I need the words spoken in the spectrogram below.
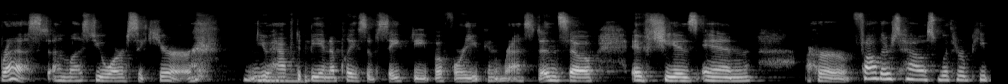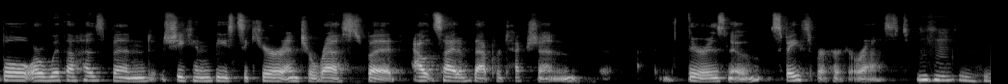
rest unless you are secure. You have to mm. be in a place of safety before you can rest. And so, if she is in her father's house with her people or with a husband, she can be secure and to rest. But outside of that protection, there is no space for her to rest. Mm-hmm. Mm-hmm.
